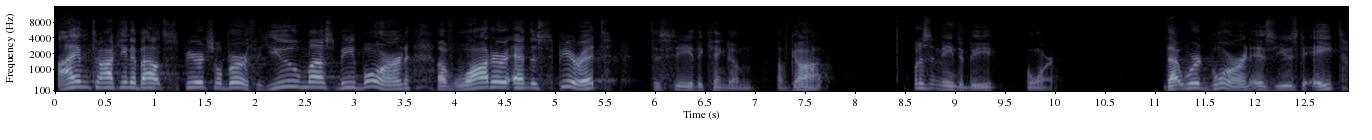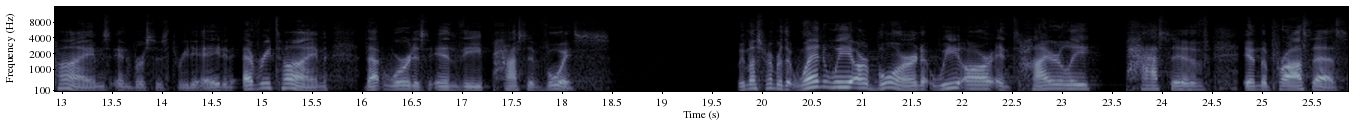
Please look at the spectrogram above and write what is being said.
I'm talking about spiritual birth. You must be born of water and the Spirit to see the kingdom of God. What does it mean to be born? That word born is used eight times in verses 3 to 8, and every time that word is in the passive voice. We must remember that when we are born, we are entirely passive in the process.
